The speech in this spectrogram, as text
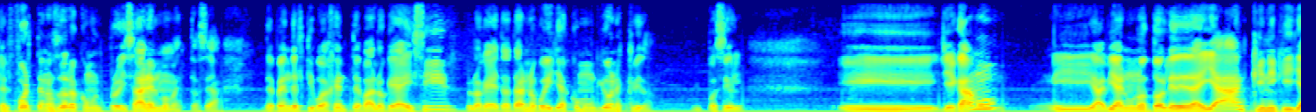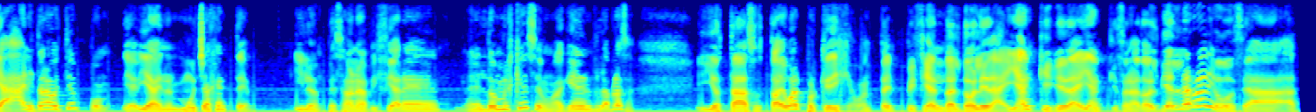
Que el fuerte de nosotros es como improvisar en el momento, o sea, depende del tipo de gente, para lo que hay que decir, lo que hay que tratar, no podéis ya es como un guion escrito, imposible. Y llegamos y habían unos dobles de Daddy Yankee, Nicky Jam y todo el tiempo. Y había mucha gente. Y lo empezaron a pifiar en, en el 2015, po, aquí en la plaza. Y yo estaba asustado igual porque dije, bueno, estáis pifiando al doble de Yankee, que Daddy Yankee suena todo el día en la radio. O sea,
